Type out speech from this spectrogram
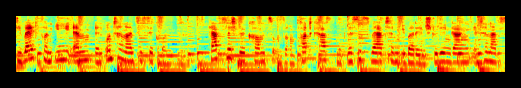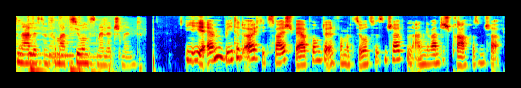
Die Welt von IEM in unter 90 Sekunden. Herzlich willkommen zu unserem Podcast mit Wissenswertem über den Studiengang Internationales Informationsmanagement. IEM bietet euch die zwei Schwerpunkte Informationswissenschaft und angewandte Sprachwissenschaft.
